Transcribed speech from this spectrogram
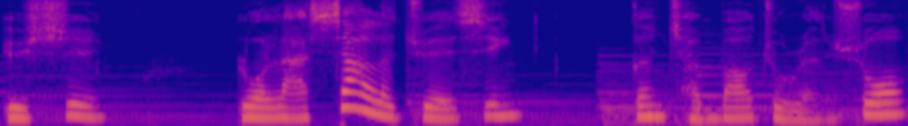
于是，罗拉下了决心，跟城堡主人说：“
